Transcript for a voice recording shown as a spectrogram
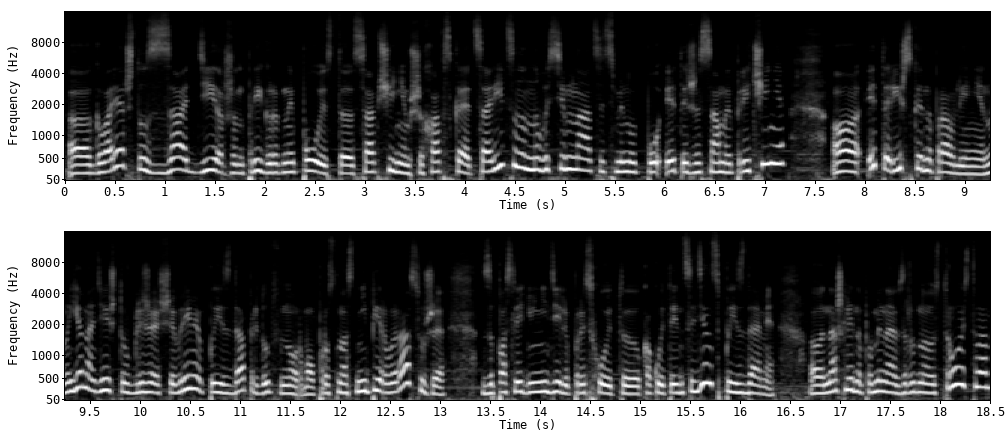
Э, говорят, что задержан пригородный поезд с сообщением Шаховская-Царицына на 18 минут по этой же самой причине. Э, это рижское направление. Но я надеюсь, что в ближайшее время поезда придут в норму. Просто у нас не первый раз уже за последнюю неделю происходит э, какой-то инцидент с поездами. Э, нашли, напоминаю, взрывное устройство.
